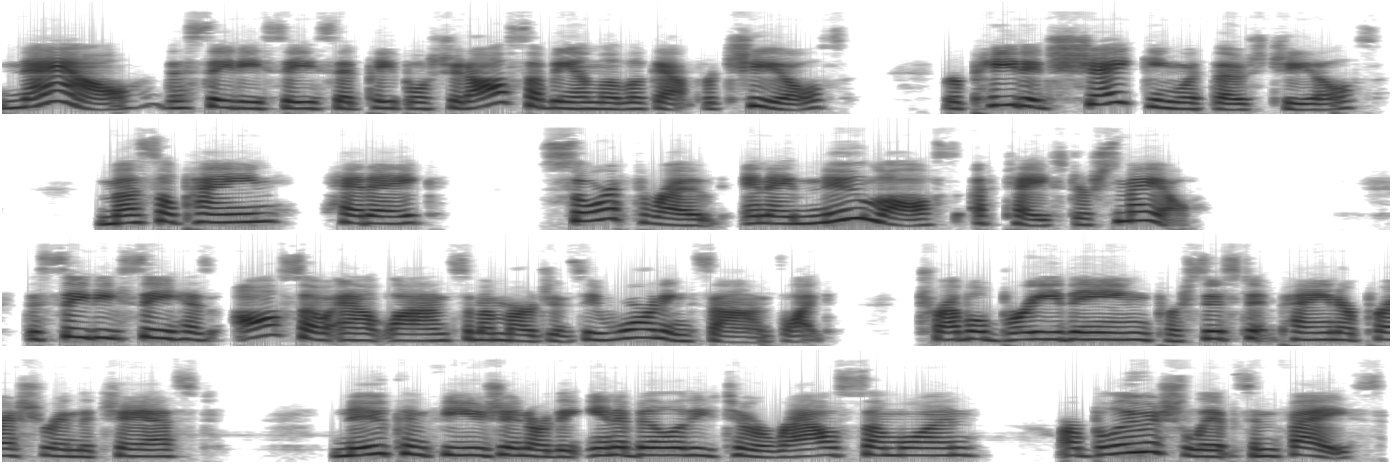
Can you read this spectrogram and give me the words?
Now, the CDC said people should also be on the lookout for chills, repeated shaking with those chills, muscle pain, headache, sore throat, and a new loss of taste or smell. The CDC has also outlined some emergency warning signs like trouble breathing, persistent pain or pressure in the chest, new confusion or the inability to arouse someone, or bluish lips and face.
